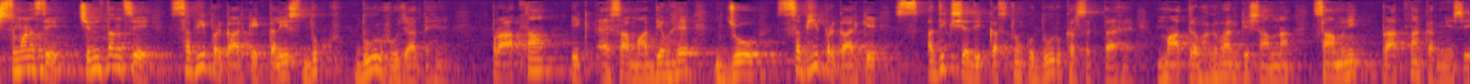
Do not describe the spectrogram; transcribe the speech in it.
स्मरण से, चिंतन से सभी प्रकार के कलेश दुख दूर हो जाते हैं। प्रार्थना एक ऐसा माध्यम है जो सभी प्रकार के अधिक से अधिक कष्टों को दूर कर सकता है। मात्र भगवान के सामना, सामने प्रार्थना करने से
